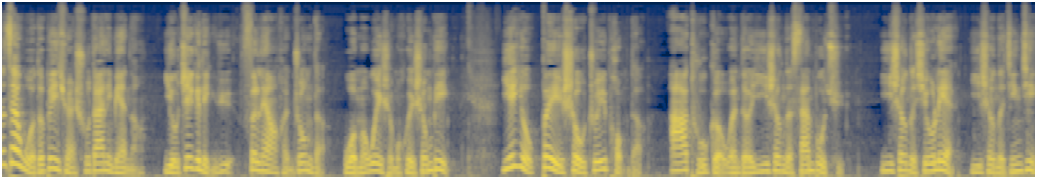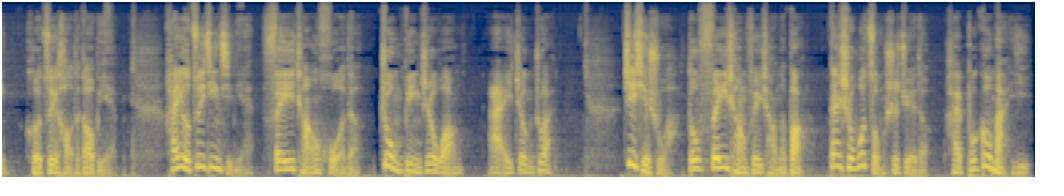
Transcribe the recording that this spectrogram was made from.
那在我的备选书单里面呢，有这个领域分量很重的《我们为什么会生病》，也有备受追捧的阿图·葛文德医生的三部曲：《医生的修炼》《医生的精进》和《最好的告别》。还有最近几年非常火的《重病之王：癌症传》，这些书啊都非常非常的棒，但是我总是觉得还不够满意，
